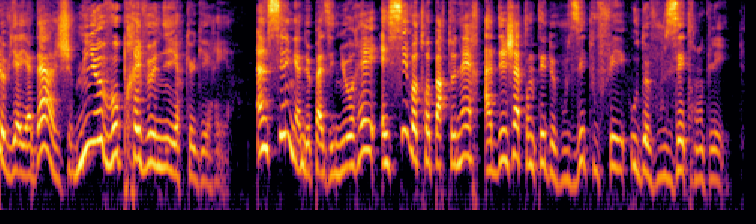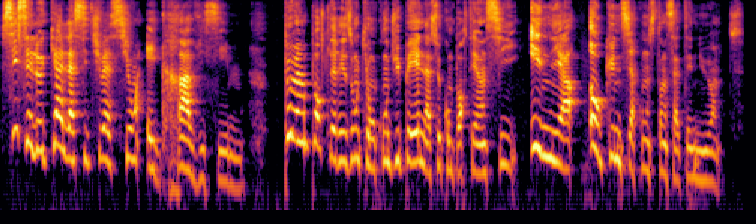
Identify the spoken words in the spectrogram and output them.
le vieil adage, mieux vaut prévenir que guérir. Un signe à ne pas ignorer est si votre partenaire a déjà tenté de vous étouffer ou de vous étrangler. Si c'est le cas, la situation est gravissime. Peu importe les raisons qui ont conduit PN à se comporter ainsi, il n'y a aucune circonstance atténuante.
